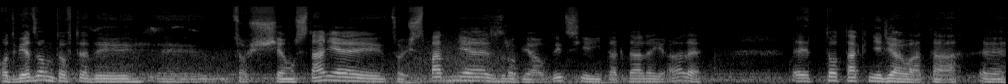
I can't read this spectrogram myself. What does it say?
odwiedzą, to wtedy coś się stanie, coś spadnie, zrobię audycję i tak dalej, ale e, to tak nie działa ta e,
